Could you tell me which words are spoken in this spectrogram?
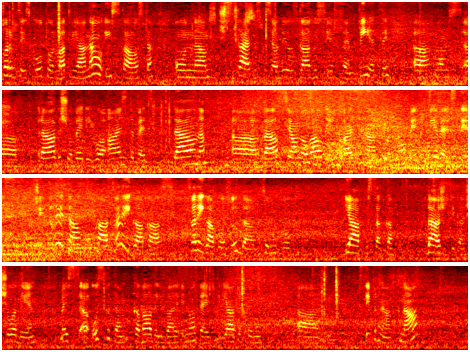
korupcijas kultūra Latvijā nav izskausta, un um, šis skaitlis, kas jau divus gadus ir zem pieci, uh, mums uh, rāda šo bēdīgo ainu, tāpēc Dēlna uh, vēlas jauno valdību aicināt ļoti nopietni pievērsties šīm lietām un kā svarīgākās, svarīgākos uzdevumus, mums būtu jāpasaka daži tikai šodien. Mēs uzskatām, ka valdībai ir noteikti jāturpina stiprināt knābu,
